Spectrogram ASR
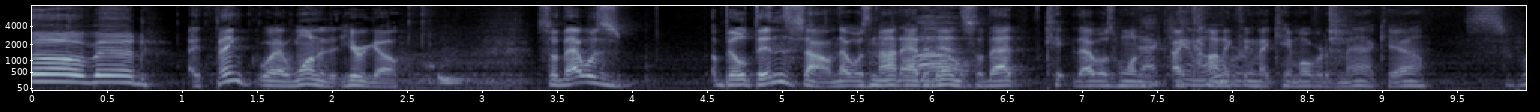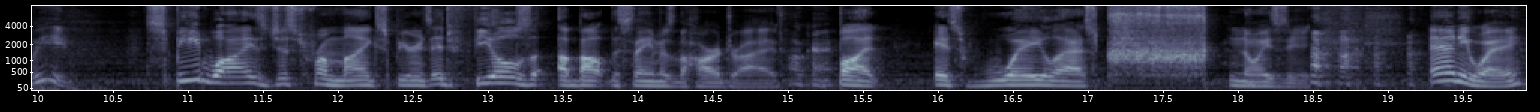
Oh man. I think what I wanted. Here we go. So that was a built-in sound that was not added Wow. in. So that that was one That iconic over. thing that came over to the Mac. Yeah. Sweet. Speed-wise, just from my experience, it feels about the same as the hard drive. Okay. But it's way less noisy. anyway,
